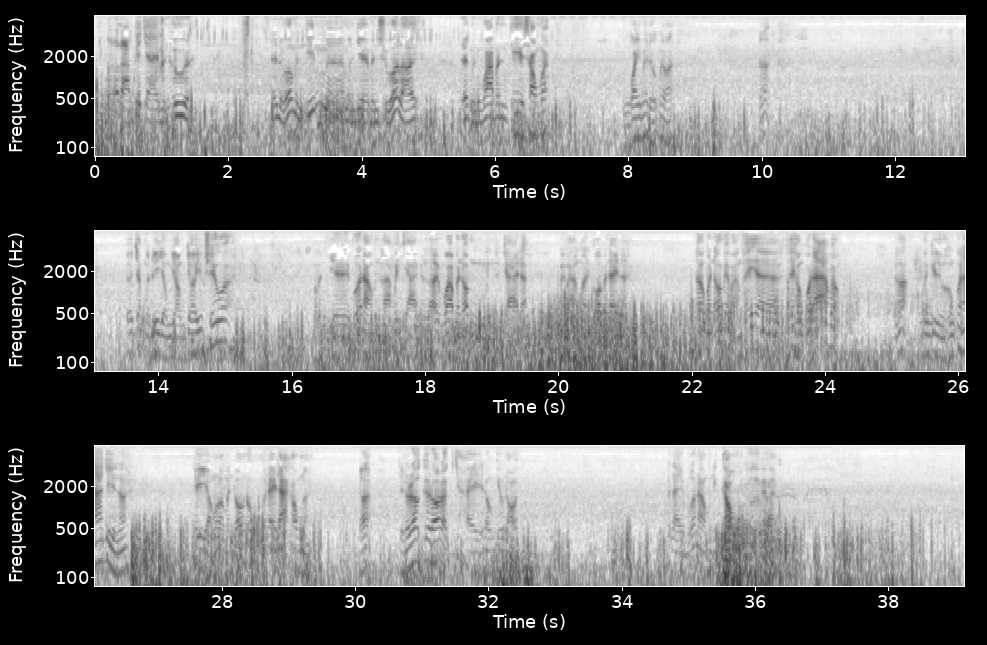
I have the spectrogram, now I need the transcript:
Nhưng mà nó làm cái chài mình hư rồi để nữa mình kiếm à, mình về mình sửa lại. Để mình qua bên kia xong á. Quay mới được mấy bạn. Đó. Chứ chắc mình đi vòng vòng chơi chút xíu á. Mà mình về bữa nào mình làm cái chài mình lại qua bên đó mình, mình chài đó. Mấy bạn bên coi bên đây nè. Đó bên đó mấy bạn thấy à, thấy không có đá phải không? Đó bên kia đường không có đá chứ gì nữa. Hy vọng là mình đoán đúng ở đây đá không nè. Đó thì nó rớt cái đó là chạy đâu chịu nổi. Cái này bữa nào mình đi câu thử mấy bạn.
